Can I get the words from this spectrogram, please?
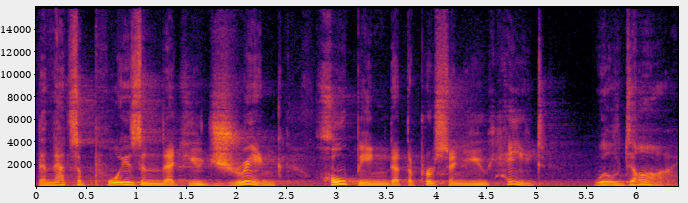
then that's a poison that you drink hoping that the person you hate will die.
